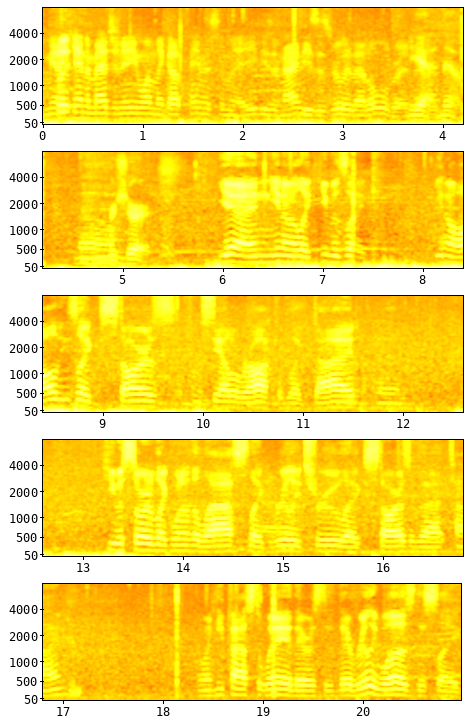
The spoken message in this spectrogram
I mean, I can't imagine anyone that got famous in the 80s or 90s is really that old right Yeah, no. No. For sure. Yeah, and you know, like he was like, you know, all these like stars from Seattle rock have like died, and he was sort of like one of the last like really true like stars of that time. And when he passed away, there was there really was this like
